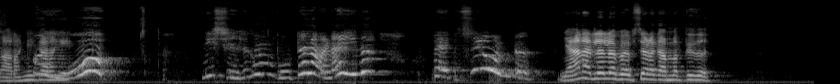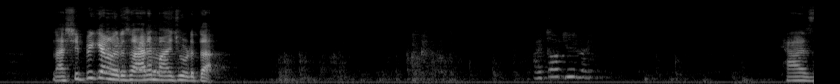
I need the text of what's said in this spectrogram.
കറങ്ങി കറങ്ങി. നീ ശരിക്കും ബോട്ടിലാണ് ഇത്? പെപ്സി ഉണ്ട്. ഞാനല്ലല്ലോ പെപ്സിയുടെ കമ്മത്തിയത് നശിപ്പിക്കണം ഒരു സാധനം വാങ്ങിച്ചു കൊടുത്ത I thought you like How's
